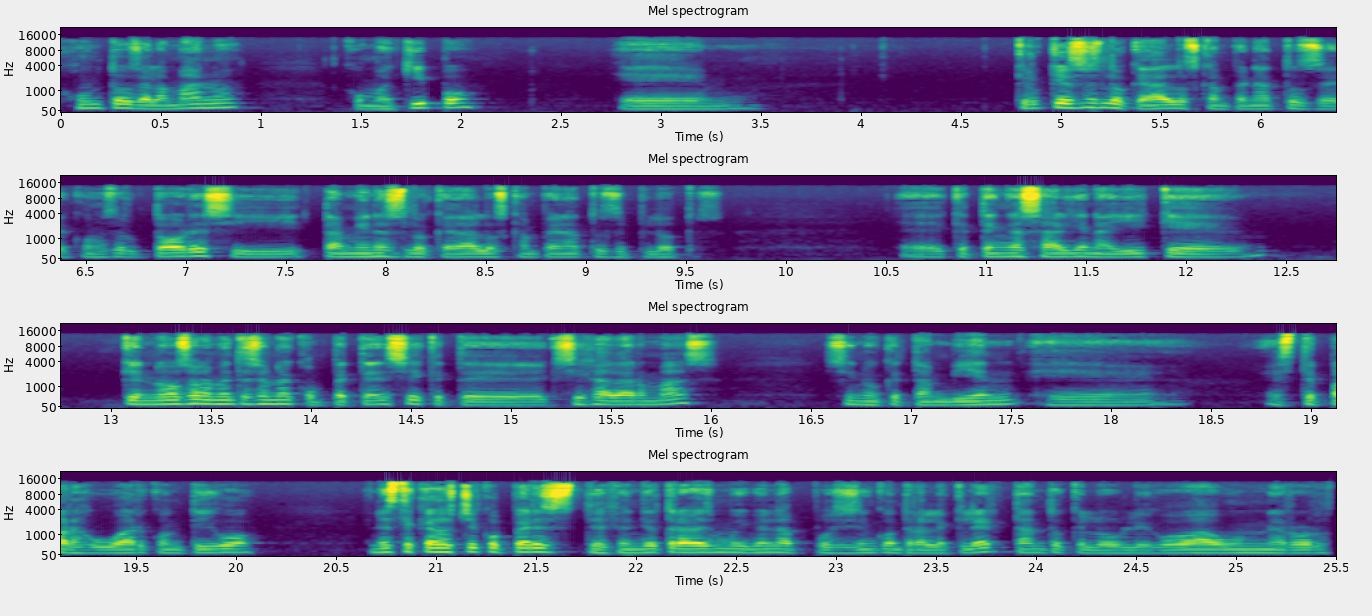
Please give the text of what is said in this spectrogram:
juntos de la mano como equipo. Eh, creo que eso es lo que da los campeonatos de constructores y también es lo que da los campeonatos de pilotos. Eh, que tengas a alguien allí que, que no solamente sea una competencia y que te exija dar más, sino que también eh, esté para jugar contigo. En este caso, Checo Pérez defendió otra vez muy bien la posición contra Leclerc, tanto que lo obligó a un error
